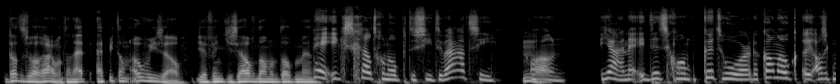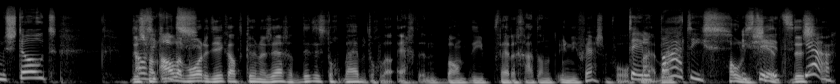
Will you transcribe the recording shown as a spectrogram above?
dat is wel raar, want dan heb, heb je het dan over jezelf. Je vindt jezelf dan op dat moment. Nee, ik scheld gewoon op de situatie. Hm. Gewoon. Ja, nee, dit is gewoon kuthoer. Dat kan ook eh, als ik me stoot. Dus als van alle iets- woorden die ik had kunnen zeggen, dit is toch, wij hebben toch wel echt een band die verder gaat dan het universum volgens mij. Want Telepathisch holy is shit, dit. dus- Ja.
